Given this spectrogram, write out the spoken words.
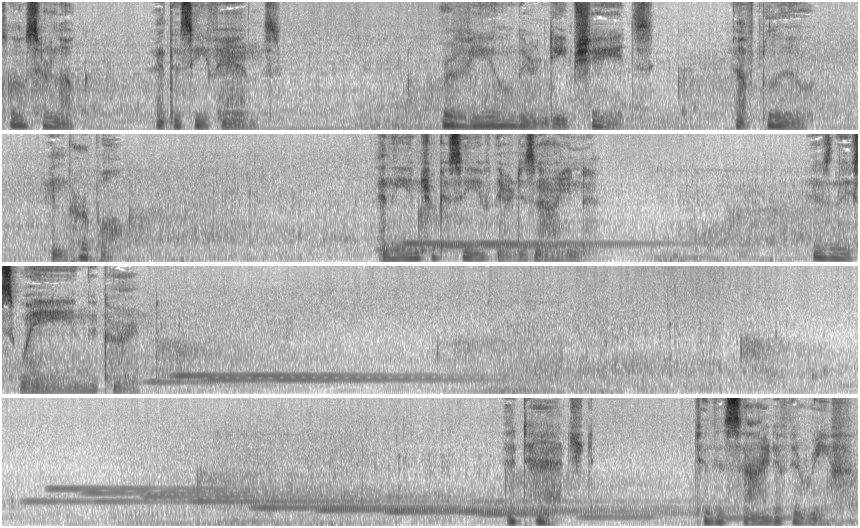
Closer look at the sea fans reveal their deep shades of blue and purple and the intricacy of their design as they sway in the current. The side of the reef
